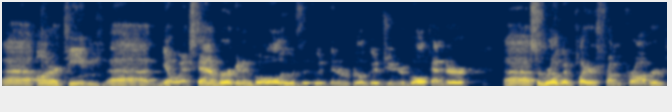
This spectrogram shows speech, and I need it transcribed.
uh, on our team. Uh, you know, at Stan Bergen and goal, who was who had been a real good junior goaltender. Uh, some real good players from Kerrobert.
